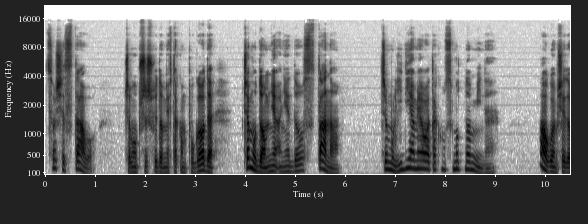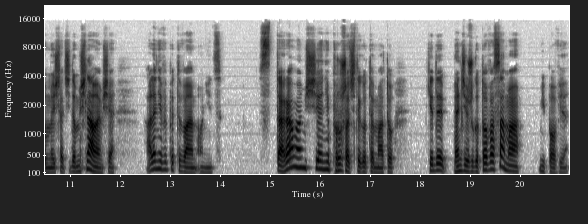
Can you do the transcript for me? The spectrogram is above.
Co się stało? Czemu przyszły do mnie w taką pogodę? Czemu do mnie, a nie do Stana? Czemu Lidia miała taką smutną minę? Mogłem się domyślać i domyślałem się, ale nie wypytywałem o nic. Starałem się nie poruszać tego tematu. Kiedy będzie już gotowa, sama mi powie.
